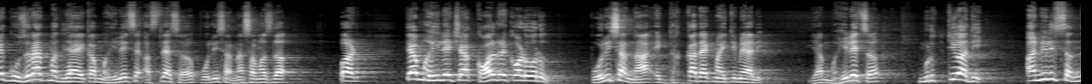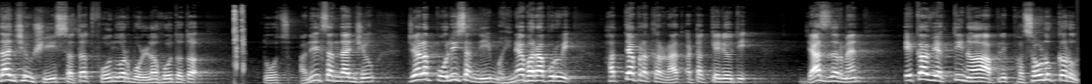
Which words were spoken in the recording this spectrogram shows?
हे गुजरातमधल्या एका महिलेचे असल्याचं पोलिसांना समजलं. पण त्या महिलेच्या कॉल रेकॉर्डवरून पोलिसांना एक धक्कादायक माहिती मिळाली. या महिलेचं मृत्यूआधी अनिल संदानशिवशी सतत फोनवर बोलणं होत होतं. तोच अनिल संदानशिव ज्याला पोलिसांनी महिन्याभरापूर्वी हत्या प्रकरणात अटक केली होती. याच दरम्यान एका व्यक्तीनं आपली फसवणूक करून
